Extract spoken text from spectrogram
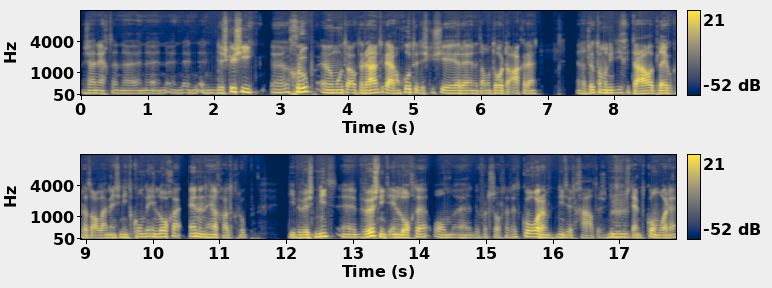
We zijn echt een, eh, een, een, een, een, discussiegroep en we moeten ook de ruimte krijgen om goed te discussiëren en het allemaal door te akkeren. En dat lukt allemaal niet digitaal. Het bleek ook dat allerlei mensen niet konden inloggen en een heel grote groep die bewust niet, eh, bewust niet inlogden om eh, ervoor te zorgen dat het quorum niet werd gehaald. Dus niet Mhm. gestemd kon worden.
